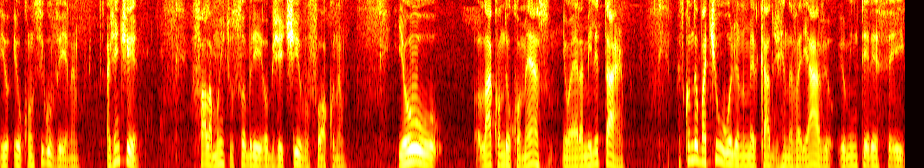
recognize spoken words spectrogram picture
eu, eu consigo ver, né? A gente fala muito sobre objetivo, foco, né? Eu, lá quando eu começo, eu era militar. Mas quando eu bati o olho no mercado de renda variável, eu me interessei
